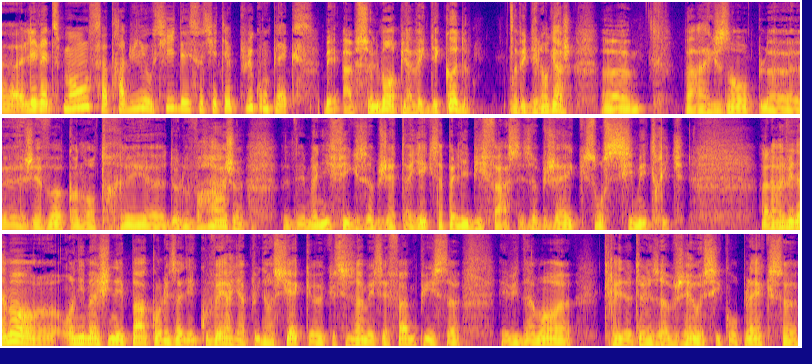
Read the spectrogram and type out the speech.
les vêtements, ça traduit aussi des sociétés plus complexes. Mais absolument, et puis avec des codes avec des langages. Euh, par exemple, euh, j'évoque en entrée euh, de l'ouvrage des magnifiques objets taillés qui s'appellent les bifaces, des objets qui sont symétriques. Alors évidemment, on n'imaginait pas qu'on les a découverts il y a plus d'un siècle que ces hommes et ces femmes puissent euh, évidemment euh, créer de tels objets aussi complexes euh,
